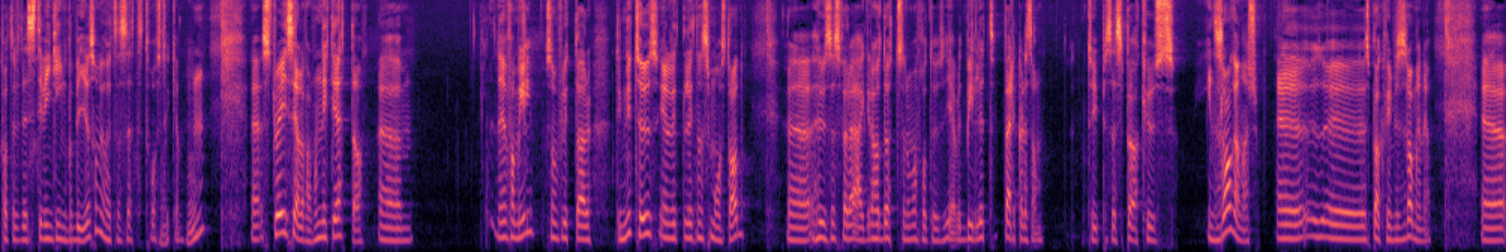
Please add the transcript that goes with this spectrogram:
Prata lite Stephen King på bio som vi faktiskt har sett två stycken. Mm. Eh, Strays i alla fall, från 91 då. Ehm, det är en familj som flyttar till ett nytt hus i en liten, liten småstad. Eh, husets förra ägare har dött så de har fått huset jävligt billigt, verkar det som. Typ här spökhusinslag annars. Eh, eh, spökfilmsinslag menar jag. Eh,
